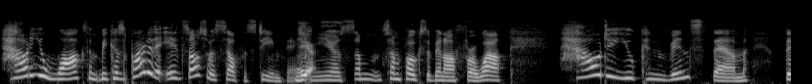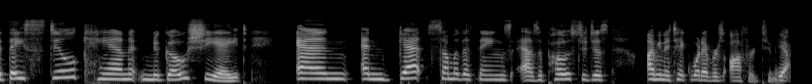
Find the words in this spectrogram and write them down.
how do you walk them? Because part of it it's also a self-esteem thing. Yes. you know some some folks have been off for a while. How do you convince them that they still can negotiate and and get some of the things as opposed to just I'm going to take whatever's offered to me. Yeah.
